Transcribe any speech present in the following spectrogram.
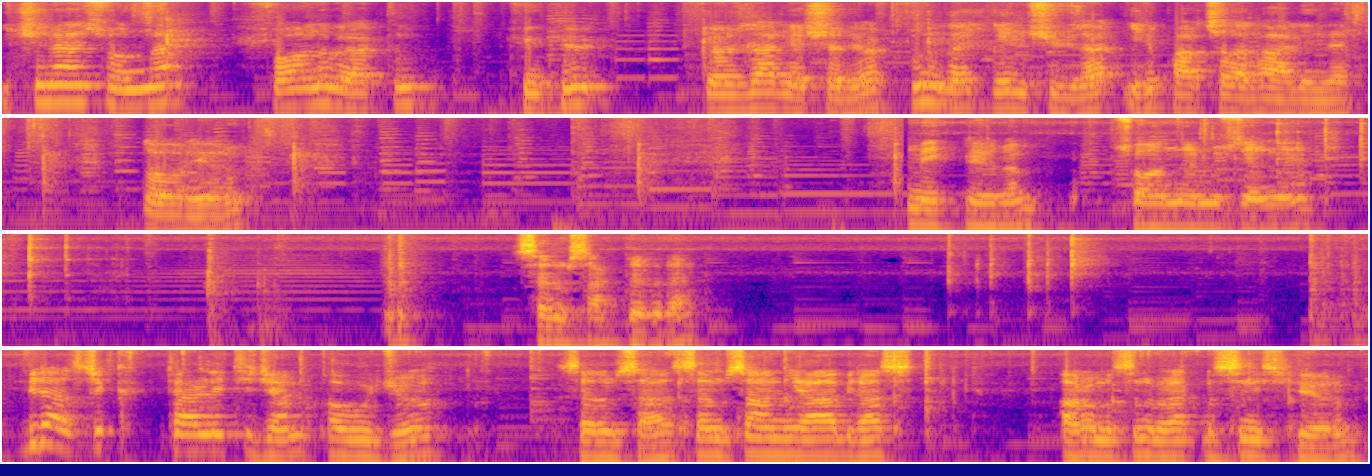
İçinden sonuna soğanı bıraktım. Çünkü gözler yaşarıyor. Bunu da gelişi güzel iri parçalar halinde doğruyorum. Ekliyorum soğanların üzerine. Sarımsakları da. Birazcık terleteceğim havucu, sarımsağı. Sarımsağın yağı biraz aromasını bırakmasını istiyorum.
